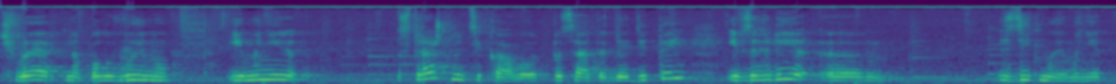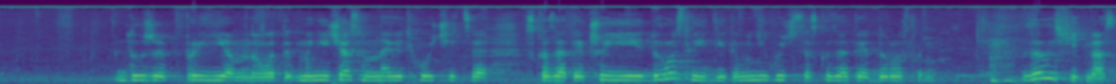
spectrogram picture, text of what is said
чверть, на половину. І мені страшно цікаво писати для дітей. І взагалі е, з дітьми мені дуже приємно. От мені часом навіть хочеться сказати, якщо є і дорослі діти, мені хочеться сказати дорослим. Залишіть нас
